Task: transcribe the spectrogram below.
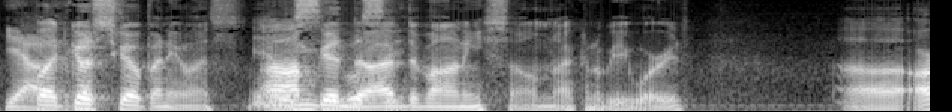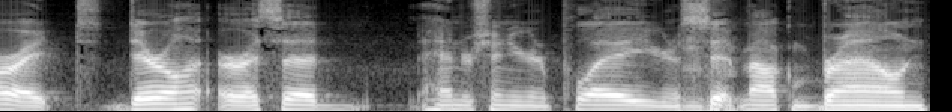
Yeah, but go scope anyways. Yeah, Uh, we'll I'm see, good we'll though. I have. Devani, so I'm not going to be worried. Uh, all right, Darrell, or I said Henderson, you're going to play. You're going to sit. Malcolm Brown.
